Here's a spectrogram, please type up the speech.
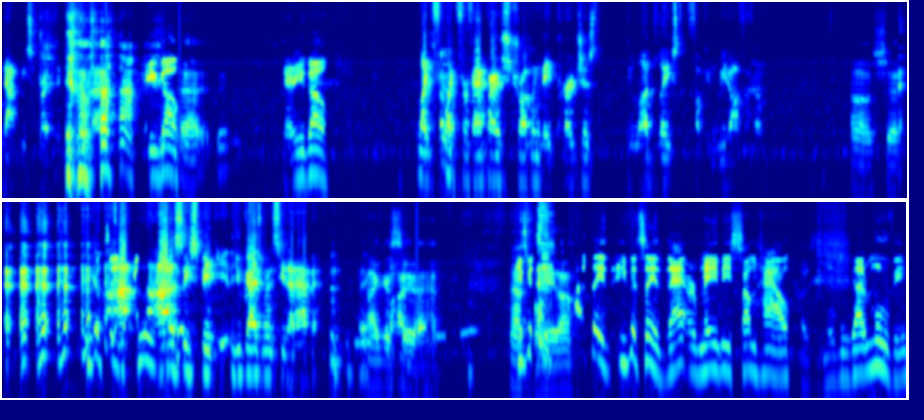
not be surprised if they did that. there you go there you go like for like for vampires struggling, they purchased blood laced fucking weed off of him. oh shit. Hon- Honestly speaking, you guys wouldn't see that happen. I could see that. That's You could- funny though. I'd say you could say that, or maybe somehow because the movie's got a movie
